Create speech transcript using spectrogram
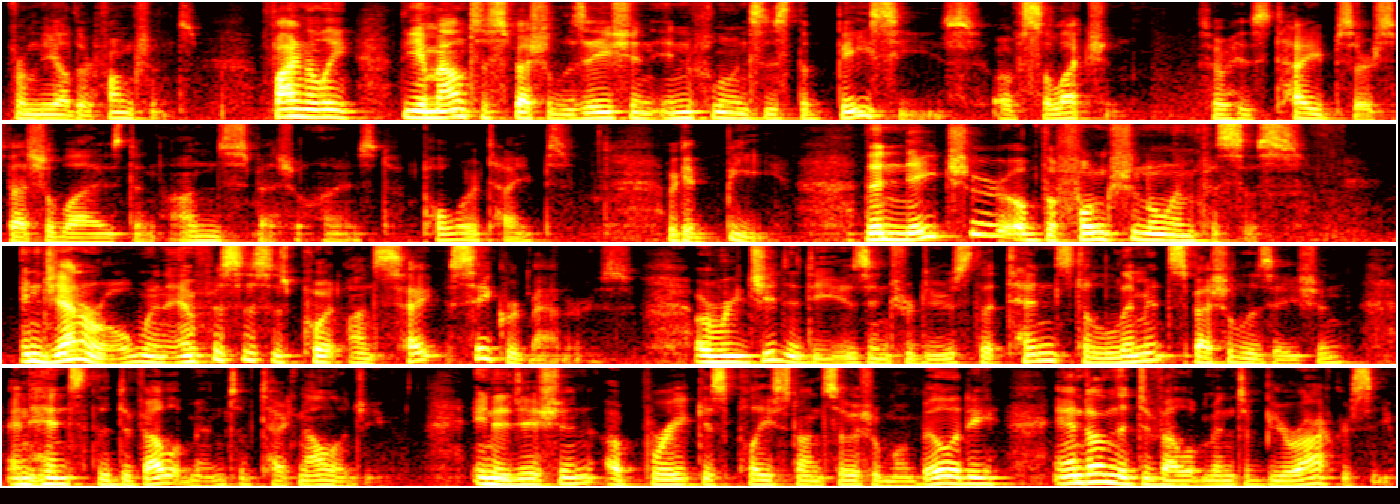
from the other functions. Finally, the amount of specialization influences the bases of selection. So his types are specialized and unspecialized, polar types. Okay, B. The nature of the functional emphasis. In general, when emphasis is put on sacred matters, a rigidity is introduced that tends to limit specialization and hence the development of technology. In addition, a brake is placed on social mobility and on the development of bureaucracy.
